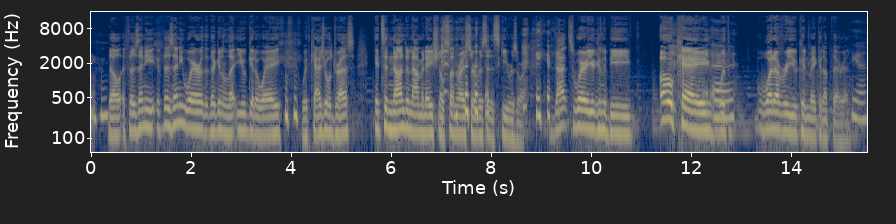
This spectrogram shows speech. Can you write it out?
Mm-hmm. They'll if there's any if there's anywhere that they're going to let you get away with casual dress, it's a non-denominational sunrise service at a ski resort. That's where you're going to be okay Uh. with whatever you can make it up there in. Yeah.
